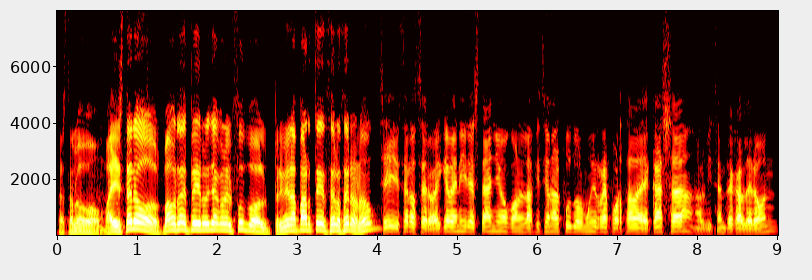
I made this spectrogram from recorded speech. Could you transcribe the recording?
Hasta luego. Ballesteros, vamos a despedirnos ya con el fútbol. Primera parte, 0-0, ¿no? Sí, 0-0. Hay que venir este año con la afición al fútbol muy reforzada de casa, al Vicente Calderón,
